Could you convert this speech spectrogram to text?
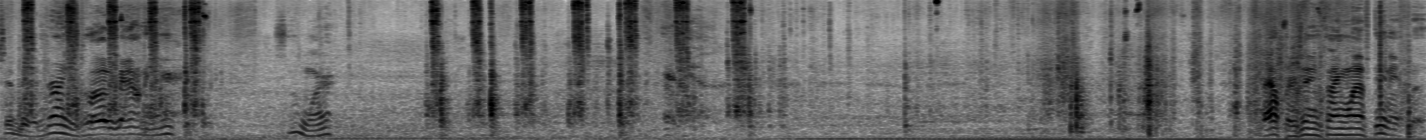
Should be a drain plug down here somewhere. Doubt there's anything left in it, but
